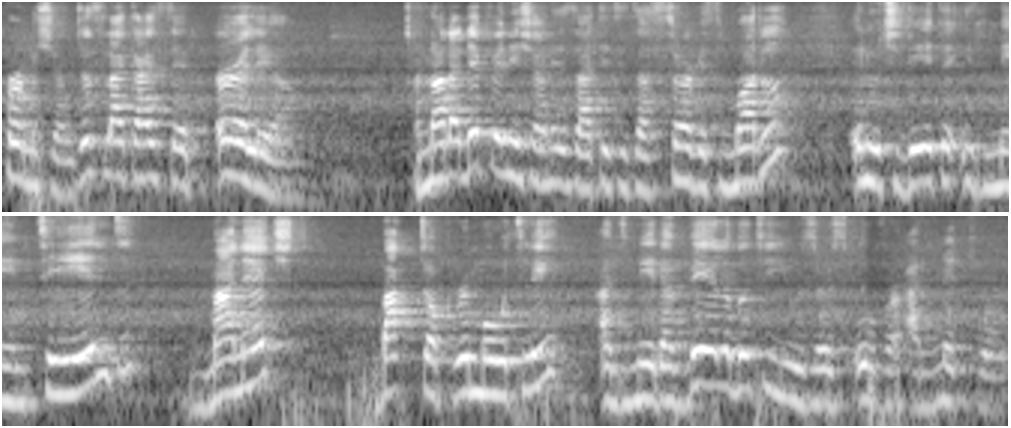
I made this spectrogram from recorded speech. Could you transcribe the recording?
permission. Just like I said earlier, another definition is that it is a service model in which data is maintained, managed, backed up remotely, and made available to users over a network.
